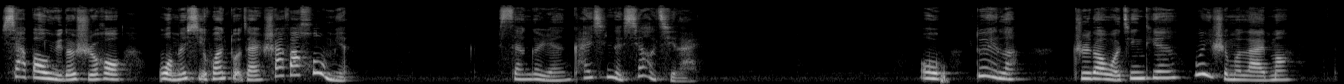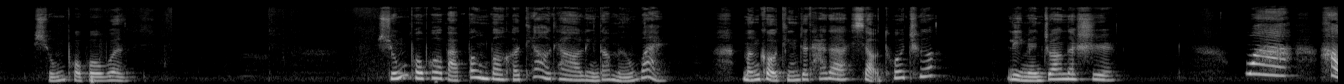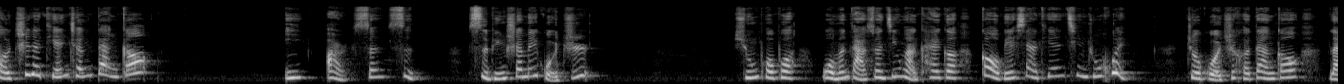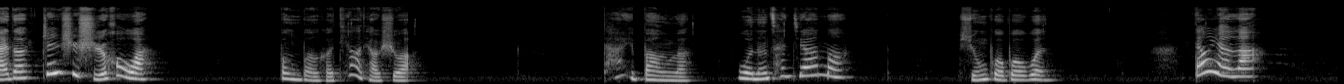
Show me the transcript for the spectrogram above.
下暴雨的时候，我们喜欢躲在沙发后面。三个人开心的笑起来。哦，对了。知道我今天为什么来吗？熊婆婆问。熊婆婆把蹦蹦和跳跳领到门外，门口停着她的小拖车，里面装的是，哇，好吃的甜橙蛋糕！一二三四，四瓶山莓果汁。熊婆婆，我们打算今晚开个告别夏天庆祝会。这果汁和蛋糕来的真是时候啊！蹦蹦和跳跳说：“太棒了，我能参加吗？”熊婆婆问。“当然啦！”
